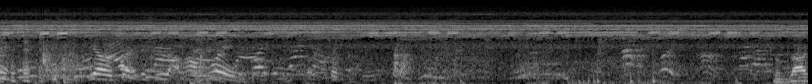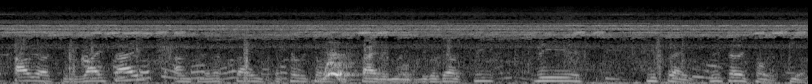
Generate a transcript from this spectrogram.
The black powder to the right side and to the left side is the territory of the me. Because there are three, three, three places, three territories here.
